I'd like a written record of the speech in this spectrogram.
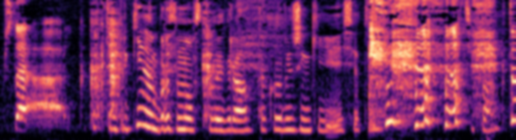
Просто а, как-то А прикинь, он Бразумовского играл, такой рыженький весь это. Типа, кто?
